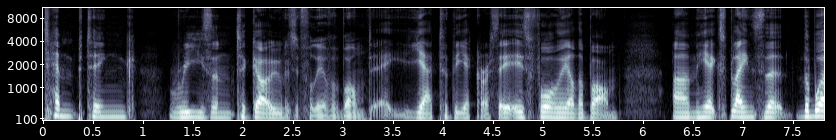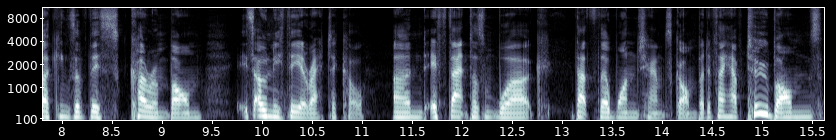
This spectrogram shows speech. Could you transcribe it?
tempting reason to go Is it for the other bomb? yeah, to the Icarus. It is for the other bomb. Um, he explains that the workings of this current bomb is only theoretical. And if that doesn't work, that's their one chance gone. But if they have two bombs,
